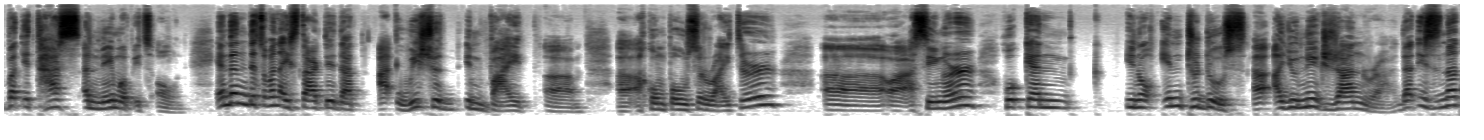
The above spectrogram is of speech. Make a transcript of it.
but it has a name of its own. And then that's when I started that I, we should invite um, a, a composer, writer, uh, a singer who can you know, introduce a, a, unique genre that is not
